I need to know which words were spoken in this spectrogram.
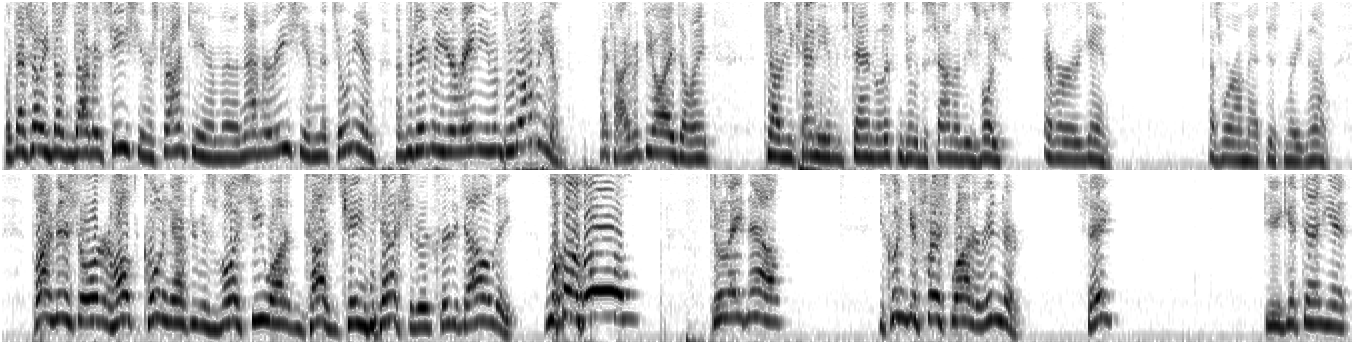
But that's how he doesn't talk about cesium, strontium, and americium, neptunium, and particularly uranium and plutonium. If talking about the iodine, tell you can't even stand to listen to the sound of his voice ever again. That's where I'm at this right now. Prime Minister ordered halt cooling after his voice seawater can cause a chain reaction or criticality. Whoa! Too late now. You couldn't get fresh water in there. See? Do you get that yet?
